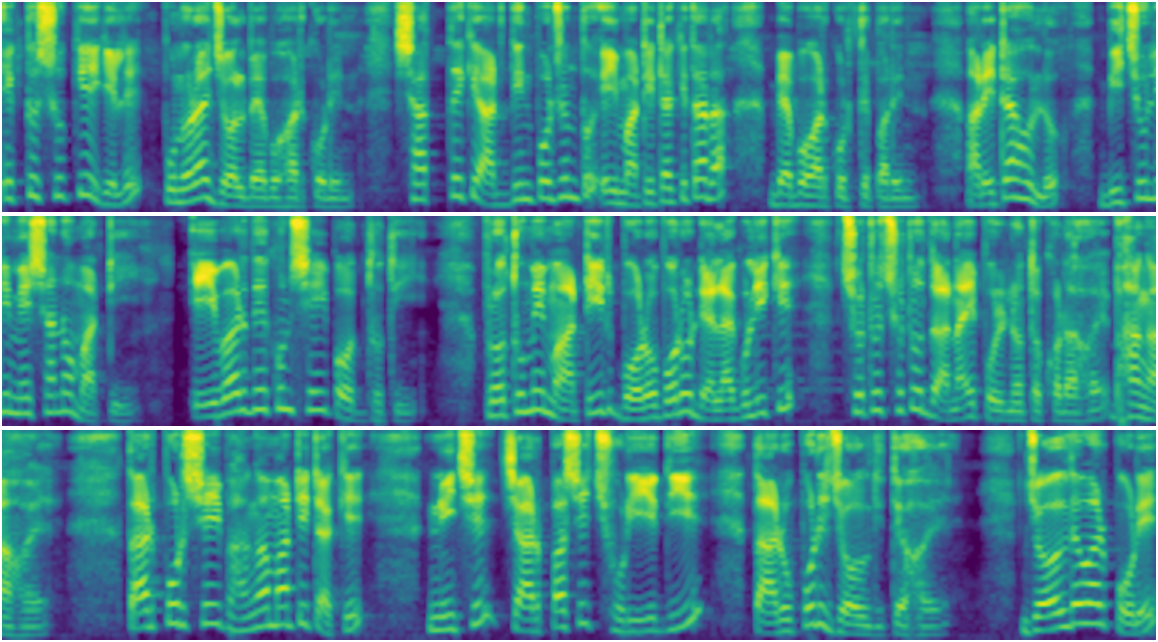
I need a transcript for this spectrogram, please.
একটু শুকিয়ে গেলে পুনরায় জল ব্যবহার করেন। সাত থেকে আট দিন পর্যন্ত এই মাটিটাকে তারা ব্যবহার করতে পারেন। আর এটা হলো বিচুলি মেশানো মাটি। এবার দেখুন সেই পদ্ধতি। প্রথমে মাটির বড় বড় ডেলাগুলিকে ছোট ছোট দানায় পরিণত করা হয়, ভাঙা হয়। তারপর সেই ভাঙা মাটিটাকে নিচে চারপাশে ছড়িয়ে দিয়ে তার উপরে জল দিতে হয়। জল দেওয়ার পরে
